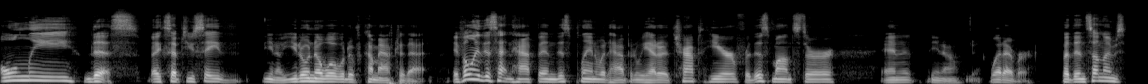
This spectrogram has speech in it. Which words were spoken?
only this, except you say you know you don't know what would have come after that. If only this hadn't happened, this plan would happen. We had a trap here for this monster, and it, you know Yeah. whatever. But then sometimes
